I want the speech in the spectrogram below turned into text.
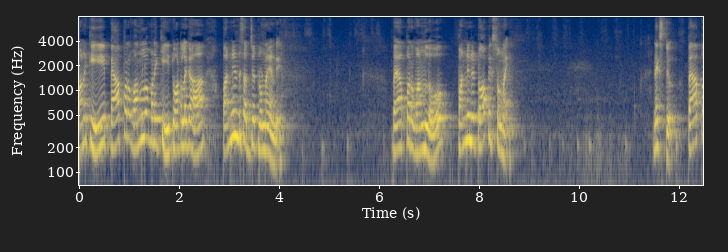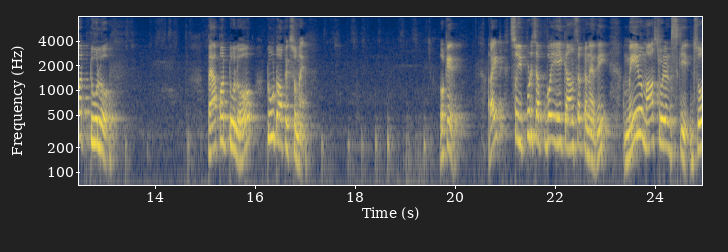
మనకి పేపర్ వన్లో మనకి టోటల్గా పన్నెండు సబ్జెక్టులు ఉన్నాయండి. పేపర్ వన్లో పన్నెండు టాపిక్స్ ఉన్నాయి. నెక్స్ట్ పేపర్ టూలో పేపర్ టూలో టూ టాపిక్స్ ఉన్నాయి. ఓకే రైట్ సో ఇప్పుడు చెప్పబోయే ఈ కాన్సెప్ట్ అనేది మేము మా స్టూడెంట్స్కి జో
